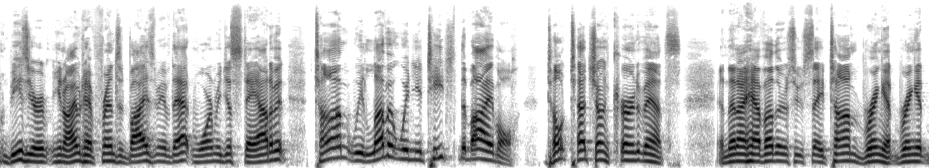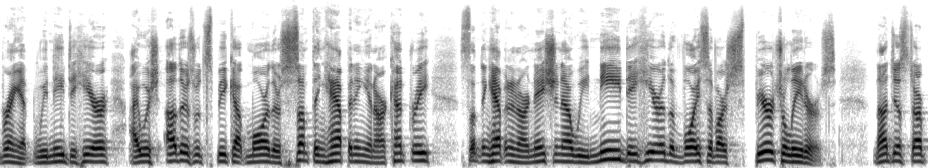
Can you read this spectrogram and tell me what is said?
It'd be easier, you know, I would have friends advise me of that and warn me just stay out of it. Tom, we love it when you teach the Bible. Don't touch on current events. And then I have others who say, Tom, bring it, bring it, bring it. We need to hear. I wish others would speak up more. There's something happening in our country, something happening in our nation now. We need to hear the voice of our spiritual leaders not just our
